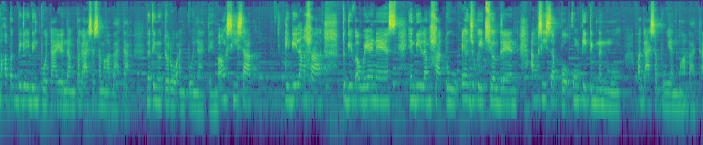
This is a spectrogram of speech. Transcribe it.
Makapagbigay din po tayo ng pag-asa sa mga bata na tinuturuan po natin. Ang CSAP, hindi lang siya to give awareness, hindi lang siya to educate children. Ang CSAP po, kung titignan mo, pag-asa po yan ng mga bata.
